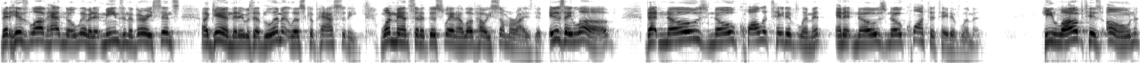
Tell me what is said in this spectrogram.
that his love had no limit. It means in the very sense again that it was a limitless capacity. One man said it this way and I love how he summarized it. It is a love that knows no qualitative limit and it knows no quantitative limit. He loved his own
